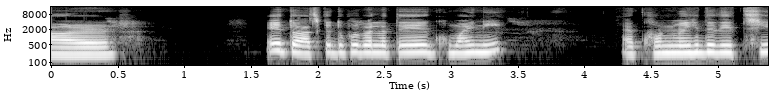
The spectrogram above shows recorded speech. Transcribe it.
আর এই তো আজকে দুপুরবেলাতে ঘুমাইনি। এখন মেহেদি দিচ্ছি।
